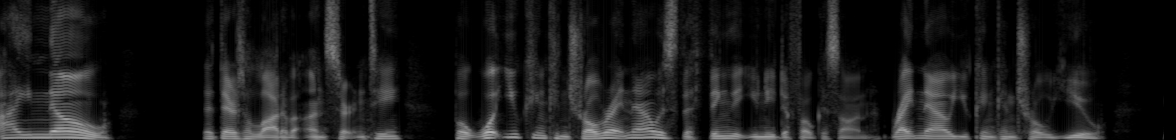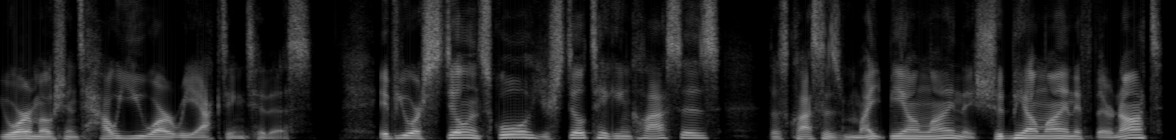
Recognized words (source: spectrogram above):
I know that there's a lot of uncertainty. But what you can control right now is the thing that you need to focus on. Right now, you can control you, your emotions, how you are reacting to this. If you are still in school, you're still taking classes, those classes might be online. They should be online if they're not.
